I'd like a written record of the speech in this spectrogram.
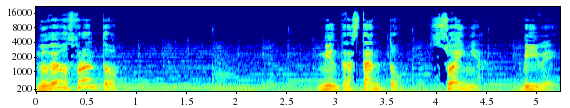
Nos vemos pronto. Mientras tanto, sueña, vive,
